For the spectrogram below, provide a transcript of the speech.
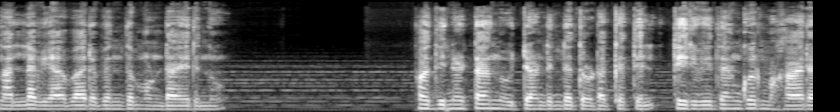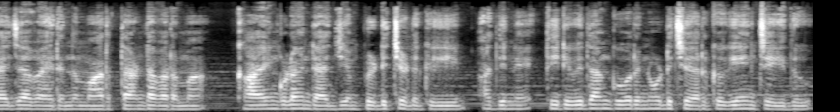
നല്ല വ്യാപാര ബന്ധം ഉണ്ടായിരുന്നു. പതിനെട്ടാം നൂറ്റാണ്ടിന്റെ തുടക്കത്തിൽ തിരുവിതാംകൂർ മഹാരാജാവായിരുന്ന മാർത്താണ്ഡവർമ്മ കായംകുളം രാജ്യം പിടിച്ചെടുക്കുകയും അതിനെ തിരുവിതാംകൂറിനോട് ചേർക്കുകയും ചെയ്തു.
